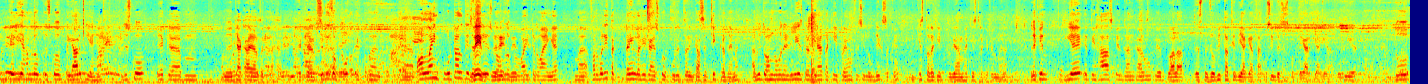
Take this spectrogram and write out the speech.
के लिए हम लोग इसको तैयार किए हैं जिसको एक क्या कहा जा सकता है? एक सीरीज़ ऑफ़ एक ऑनलाइन पोर्टल के ज़रिए इसको हम लोग प्रोवाइड करवाएँगे। फरवरी तक टाइम लगेगा इसको पूरे तरीका से ठीक करने में। अभी तो हम लोगों ने रिलीज़ कर दिया है ताकि प्राइम ऑफिसी लोग देख सकें कि किस तरह की प्रोग्राम है, किस तरह की फ़िल्म है। लेकिन ये इतिहास के जानकारों के द्वारा इसमें जो भी तथ्य दिया गया था, उसी बेसिस पर तैयार किया गया वो भी है। तो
